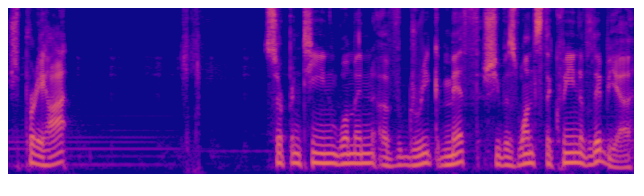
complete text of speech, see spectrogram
She's pretty hot. Serpentine woman of Greek myth. She was once the queen of Libya.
